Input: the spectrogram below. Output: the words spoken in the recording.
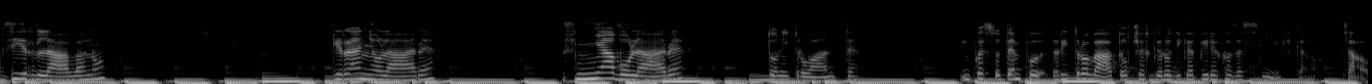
zirlavano, gragnolare, sgnavolare, tonitruante in questo tempo ritrovato cercherò di capire cosa significano. Ciao.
